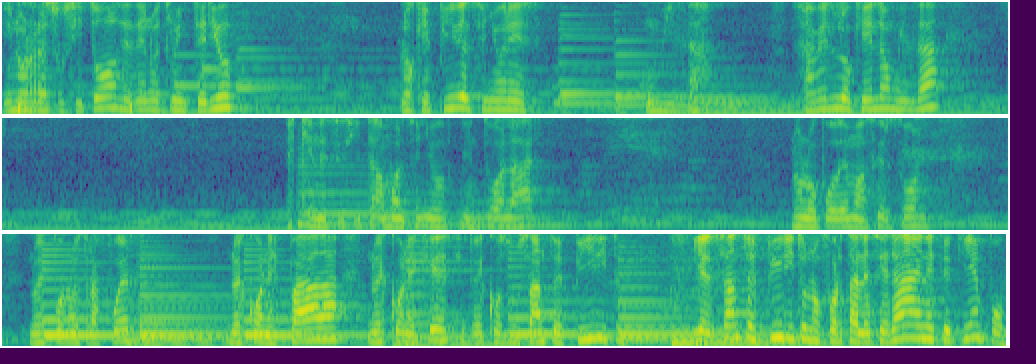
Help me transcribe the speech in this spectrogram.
y nos resucitó desde nuestro interior. Lo que pide el Señor es humildad. ¿Sabes lo que es la humildad? Es que necesitamos al Señor en toda la área. No lo podemos hacer solo. No es por nuestra fuerza, no es con espada, no es con ejército, es con su Santo Espíritu. Y el Santo Espíritu nos fortalecerá en este tiempo.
